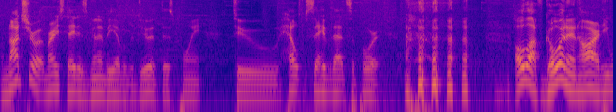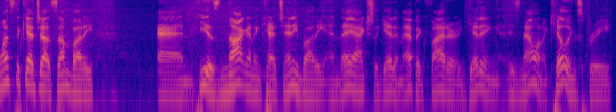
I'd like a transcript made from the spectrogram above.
I'm not sure what Murray State is going to be able to do at this point to help save that support. Olaf going in hard. He wants to catch out somebody, and he is not going to catch anybody. And they actually get him. Epic Fighter getting is now on a killing spree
